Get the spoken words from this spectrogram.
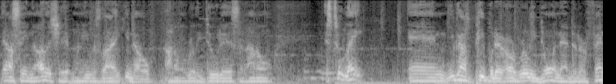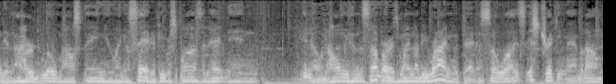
Then I seen the other shit when he was like, you know, I don't really do this and I don't, it's too late. And you got people that are really doing that that are offended. And I heard the Lil Mouse thing, and like I said, if he responds to that, then you know the homies in the suburbs might not be riding with that. And so uh, it's it's tricky, man. But um,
